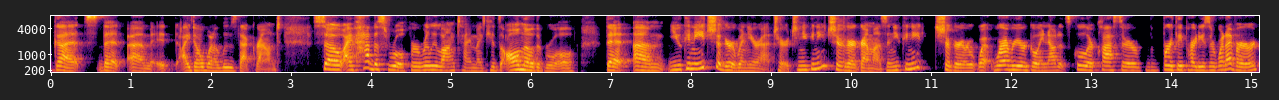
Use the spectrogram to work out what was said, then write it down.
guts that um, it, I don't want to lose that ground. So I've had this rule for a really long time. My kids all know the rule that um, you can eat sugar when you're at church and you can eat sugar at grandma's and you can eat sugar wh- wherever you're going out at school or class or birthday parties or whatever.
